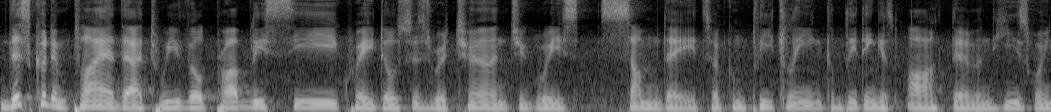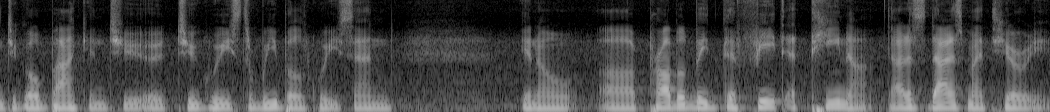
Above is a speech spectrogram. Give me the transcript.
this could imply that we will probably see Kratos' return to Greece someday. So completely completing his arc there, and he's going to go back into to Greece to rebuild Greece and you know uh, probably defeat Athena. That is that is my theory.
